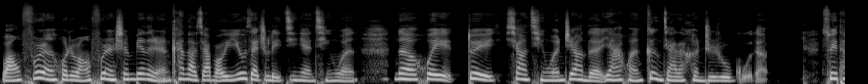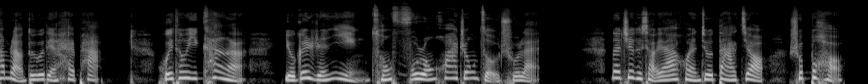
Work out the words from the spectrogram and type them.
王夫人或者王夫人身边的人看到贾宝玉又在这里纪念晴雯，那会对像晴雯这样的丫鬟更加的恨之入骨的，所以他们俩都有点害怕。回头一看啊，有个人影从芙蓉花中走出来。那这个小丫鬟就大叫说：“不好，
